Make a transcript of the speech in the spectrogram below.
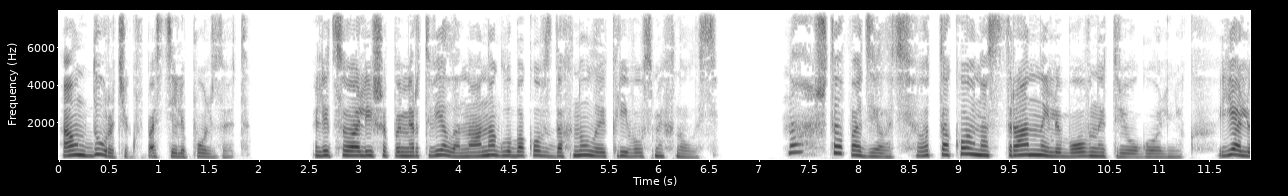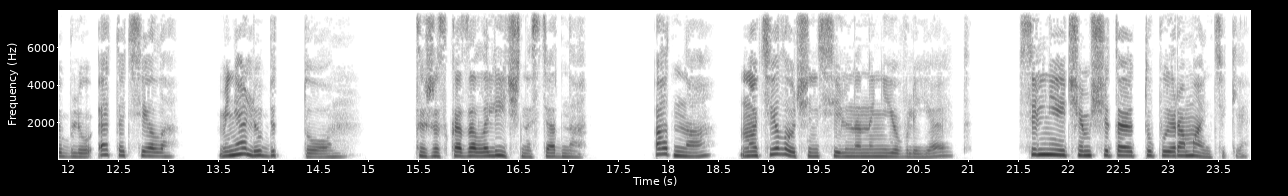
А он дурочек в постели пользует. Лицо Алиши помертвело, но она глубоко вздохнула и криво усмехнулась. Ну, что поделать, вот такой у нас странный любовный треугольник. Я люблю это тело, меня любит то. Ты же сказала, личность одна. Одна, но тело очень сильно на нее влияет. Сильнее, чем считают тупые романтики,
